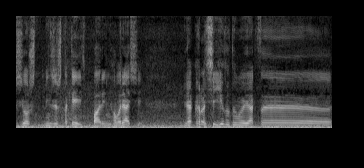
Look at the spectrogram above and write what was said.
що ж, він же ж такий парень говорящий. Я коротше їду, думаю, як це.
